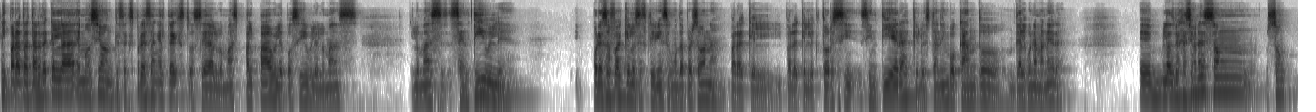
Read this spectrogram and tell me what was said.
Y para tratar de que la emoción que se expresa en el texto sea lo más palpable posible, lo más, lo más sensible por eso fue que los escribí en segunda persona, para que el, para que el lector sintiera que lo están invocando de alguna manera. Eh, las vejaciones son, son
